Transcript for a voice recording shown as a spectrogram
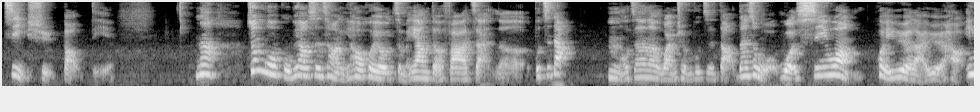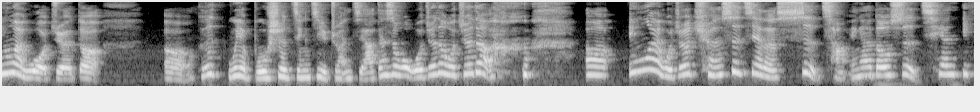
继续暴跌。那中国股票市场以后会有怎么样的发展呢？不知道，嗯，我真的完全不知道。但是我我希望会越来越好，因为我觉得，呃，可是我也不是经济专家，但是我我觉得，我觉得，呃，因为我觉得全世界的市场应该都是牵一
